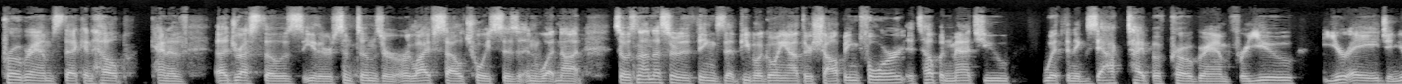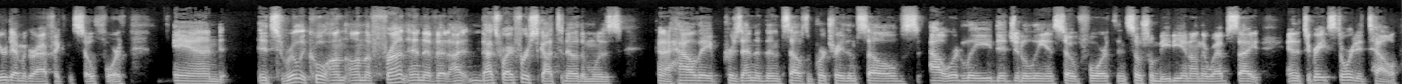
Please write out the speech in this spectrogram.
programs that can help kind of address those either symptoms or, or, lifestyle choices and whatnot. So it's not necessarily the things that people are going out there shopping for. It's helping match you with an exact type of program for you, your age and your demographic and so forth. And it's really cool on, on the front end of it. I, that's where I first got to know them was kind of how they presented themselves and portrayed themselves outwardly, digitally, and so forth, in social media and on their website. And it's a great story to tell.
